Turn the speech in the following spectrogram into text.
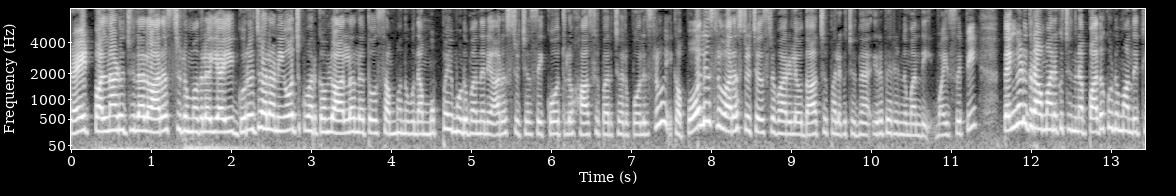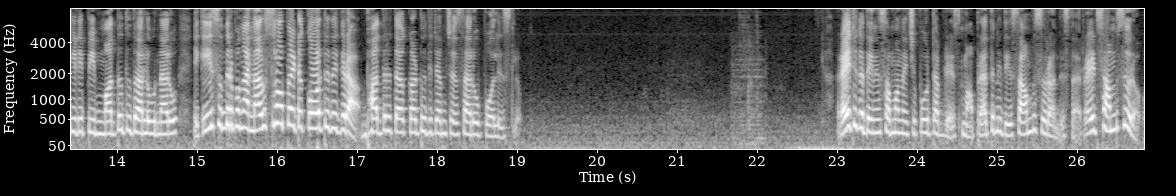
రైట్ పల్నాడు జిల్లాలో అరెస్టులు మొదలయ్యాయి. గురజాల నియోజకవర్గంలో అల్లర్లతో సంబంధం ఉన్న ముప్పై మూడు మందిని అరెస్టు చేసి కోర్టులో హాజరుపరిచారు పోలీసులు. ఇక పోలీసులు అరెస్టు చేసిన వారిలో దాచపల్లికి చెందిన ఇరవై రెండు మంది వైసీపీ తెంగడి గ్రామానికి చెందిన పదకొండు మంది టీడీపీ మద్దతుదారులు ఉన్నారు. ఇక ఈ సందర్భంగా నర్సరావుపేట కోర్టు దగ్గర భద్రత కట్టుదిట్టం చేశారు పోలీసులు. రైతుగా దీనికి సంబంధించి పూర్తి అప్డేట్స్ మా ప్రతినిధి సాంబసూరు అందిస్తారు. రైట్ సాంబసూరావు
